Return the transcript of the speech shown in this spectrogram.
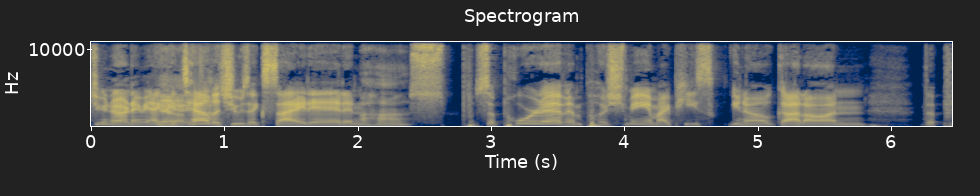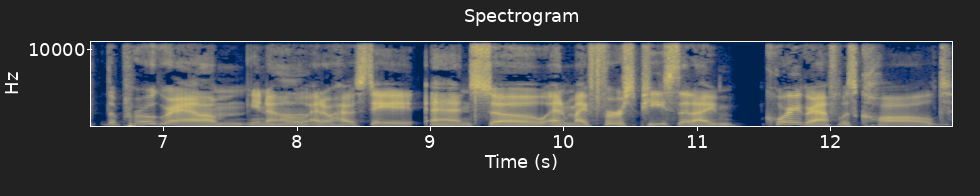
Do you know what I mean? I Yeah, could yeah, tell that she was excited and Uh-huh. s- supportive and pushed me and my piece you know got on the the program you know Uh-huh. at ohio state and so and my first piece that i choreographed was called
